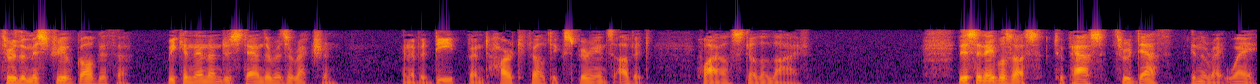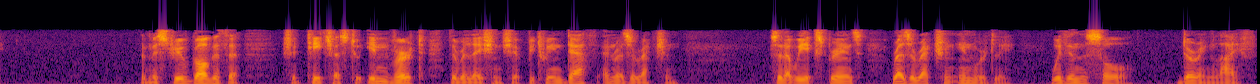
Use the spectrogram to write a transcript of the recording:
Through the mystery of Golgotha, we can then understand the resurrection and have a deep and heartfelt experience of it while still alive. This enables us to pass through death in the right way. The mystery of Golgotha should teach us to invert the relationship between death and resurrection, so that we experience resurrection inwardly, within the soul, during life.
